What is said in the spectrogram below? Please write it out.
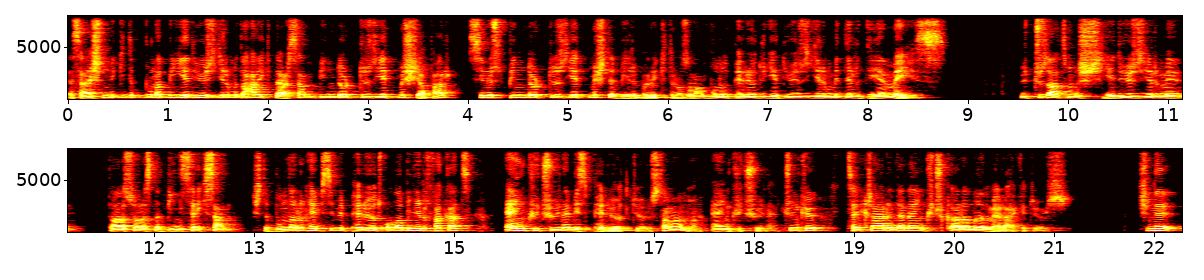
E sen şimdi gidip buna bir 720 daha eklersen 1470 yapar. Sinüs 1470 de 1 bölü 2'dir. O zaman bunun periyodu 720'dir diyemeyiz. 360, 720, daha sonrasında 1080. İşte bunların hepsi bir periyot olabilir fakat en küçüğüne biz periyot diyoruz tamam mı? En küçüğüne. Çünkü tekrar eden en küçük aralığı merak ediyoruz. Şimdi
